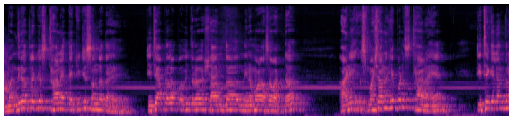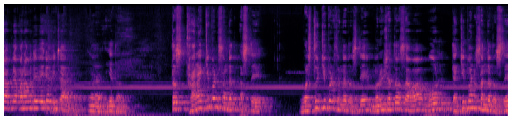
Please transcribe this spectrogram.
मंदिरातलं जे स्थान आहे त्याची जी संगत आहे तिथे आपल्याला पवित्र शांत निर्मळ असं वाटतं. आणि स्मशान हे पण स्थान आहे. तिथे गेल्यानंतर आपल्या मनामध्ये वेगळे विचार येतात. तर स्थानाची पण संगत असते. वस्तूची पण संगत असते मनुष्याचा स्वभाव गुण त्याची पण संगत असते.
